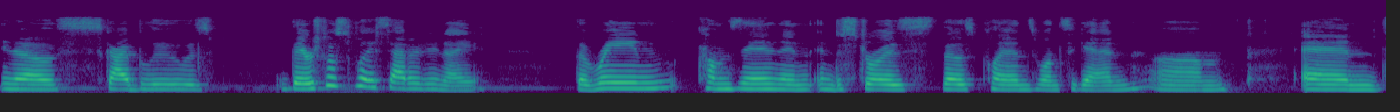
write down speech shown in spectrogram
you know, Sky Blue is. They were supposed to play Saturday night. The rain comes in and, and destroys those plans once again. Um, and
